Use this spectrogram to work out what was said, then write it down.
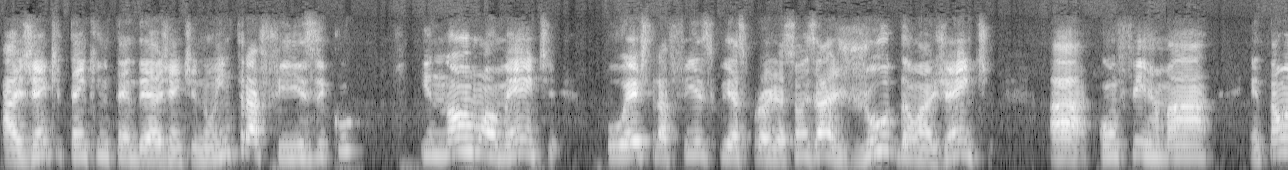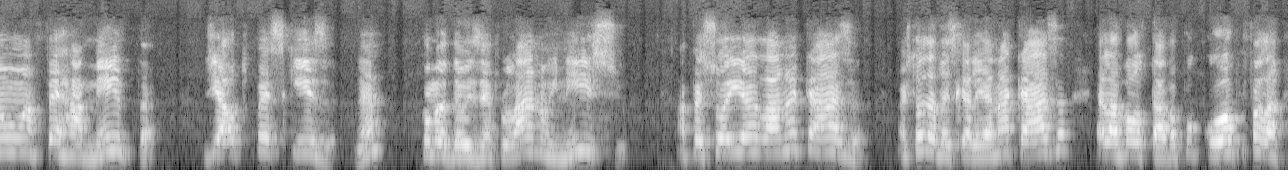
a gente tem que entender a gente no intrafísico e, normalmente, o extrafísico e as projeções ajudam a gente a confirmar. Então, é uma ferramenta de autopesquisa, né? Como eu dei o exemplo lá no início, a pessoa ia lá na casa. Mas toda vez que ela ia na casa, ela voltava para o corpo e falava:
